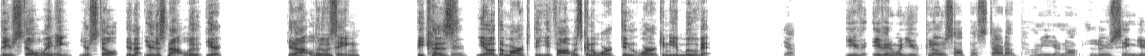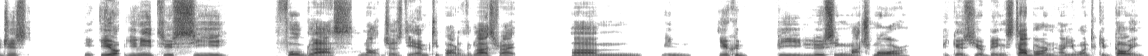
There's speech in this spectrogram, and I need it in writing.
You're still winning. You're still. You're not. You're just not. Lo- you're you're not losing because you know the mark that you thought was going to work didn't work, and you move it. Even even when you close up a startup i mean you're not losing you just you you need to see full glass not just the empty part of the glass right? Um i mean you could be losing much more because you're being stubborn and you want to keep going.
